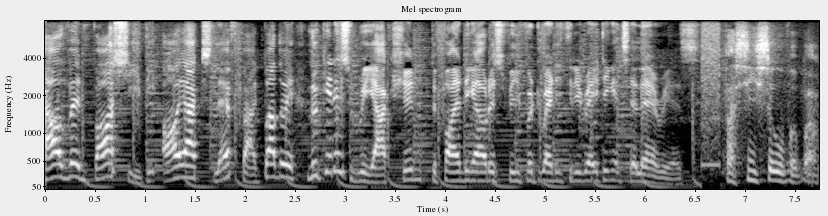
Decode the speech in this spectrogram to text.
Calvin Bassey, the Ajax left back. By the way, look at his reaction to finding out his FIFA 23 rating. It's hilarious. If I see silver, bro.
